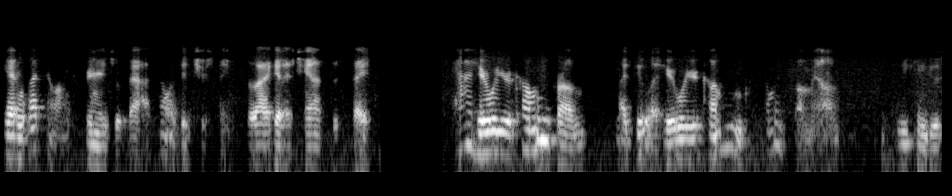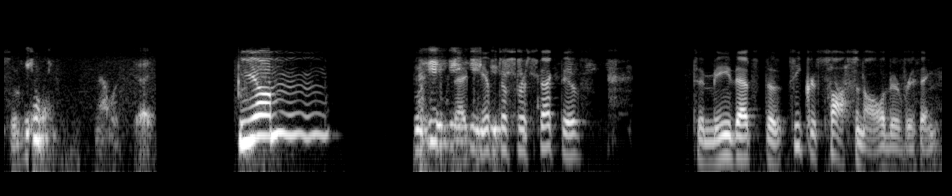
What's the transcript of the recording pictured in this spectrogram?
He had a letdown experience with that. That was interesting. So I get a chance to say, "Yeah, I hear where you're coming from. I do. I hear where you're coming coming from, man. We can do some healing." That was good. Yum. that gift of perspective. To me, that's the secret sauce in all of everything.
